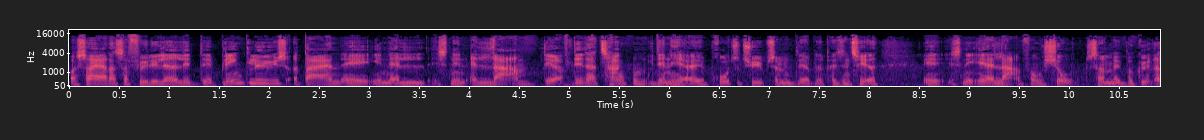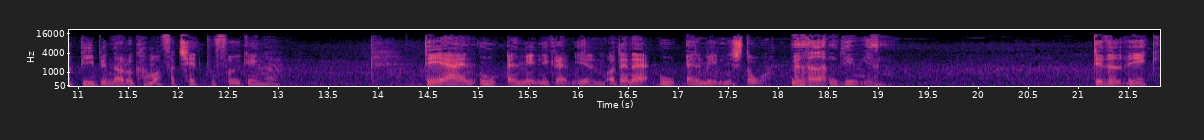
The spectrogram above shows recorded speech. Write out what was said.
Og så er der selvfølgelig lavet lidt øh, blinklys, og der er en, øh, en, al, sådan en alarm. Det er i hvert fald det, der er tanken i den her øh, prototype, som det er blevet præsenteret. Øh, sådan en alarmfunktion, som øh, begynder at bippe, når du kommer for tæt på fodgængere. Det er en ualmindelig grim hjelm, og den er ualmindelig stor. Men redder den liv, Jan? Det ved vi ikke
